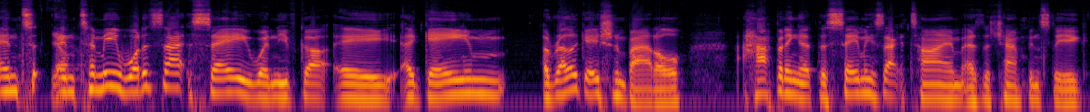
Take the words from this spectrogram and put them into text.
and, t- Yep. and to me, what does that say when you've got a a game, a relegation battle happening at the same exact time as the Champions League,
